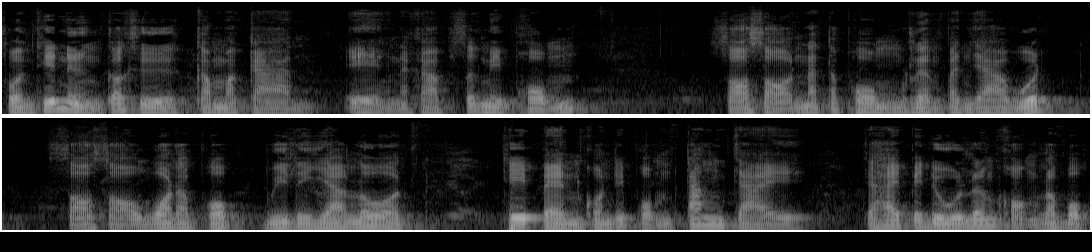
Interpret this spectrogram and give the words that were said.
ส่วนทีหนึ่1 ก็คือกรรมการเองนะครับ ซึ่งมีผมสสนัทพงษ์เรืองปัญญาวุฒิ สสวรพวิริยะโรธที่เป็นคนที่ผมตั้งใจ จะให้ไปดูเรื่องของระบบ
